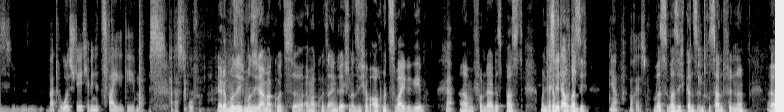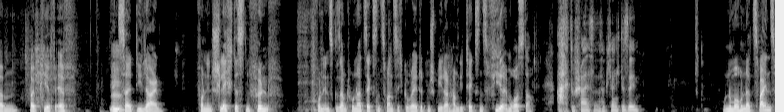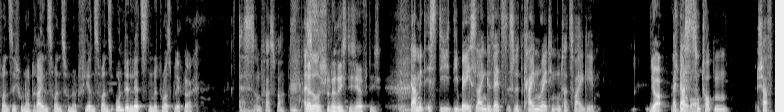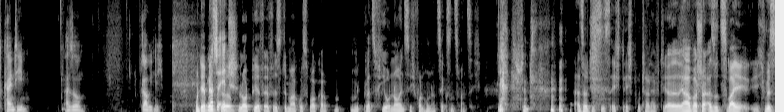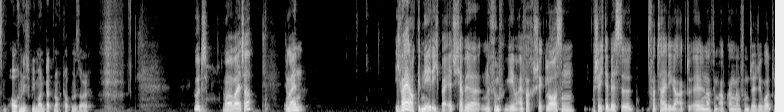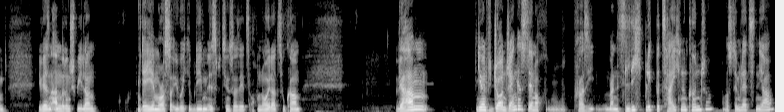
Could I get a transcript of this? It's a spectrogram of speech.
was Hohes steht. Ich habe ihnen eine 2 gegeben. Das ist Katastrophe. Ja, da muss ich, muss ich einmal kurz, äh, einmal kurz eingrätschen. Also, ich habe auch eine 2 gegeben. Ja. Ähm, von daher, das passt. Und das ich wird auch, was die, ich, ja, mach erst. Was, was ich ganz interessant finde, ähm, bei PFF mhm. Inside D-Line. Von den schlechtesten fünf von insgesamt 126 gerateten Spielern haben die Texans vier im Roster. Ach du Scheiße, das habe ich gar nicht gesehen. Und Nummer 122, 123, 124 und den letzten mit Ross Blacklock. Das ist unfassbar. Also, das ist schon richtig heftig. Damit ist die, die Baseline gesetzt. Es wird kein Rating unter 2 geben. Ja. Weil das zu toppen, schafft kein Team. Also, glaube ich nicht. Und der beste laut PFF ist der Markus Walker. mit Platz 94 von 126. Ja, stimmt. also, das ist echt, echt brutal heftig. Äh, ja, wahrscheinlich, also zwei, ich wüsste auch nicht, wie man das noch toppen soll. Gut, machen wir weiter. Ich meine, ich war ja noch gnädig bei Edge. Ich habe ja eine 5 gegeben. Einfach Shaq Lawson, wahrscheinlich der beste Verteidiger aktuell nach dem Abgang dann von JJ Watt und diversen anderen Spielern, der hier im Roster übrig geblieben ist, beziehungsweise jetzt auch neu dazu kam. Wir haben jemand wie John Jenkins, der noch quasi man als Lichtblick bezeichnen könnte aus dem letzten Jahr.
